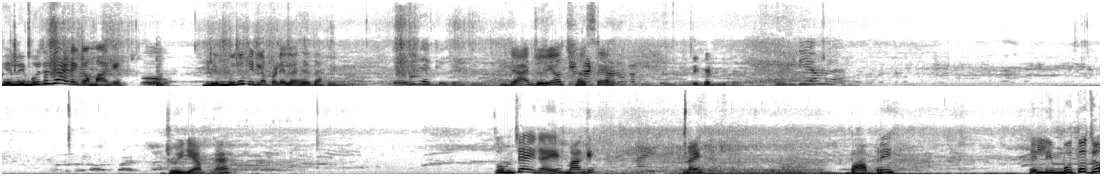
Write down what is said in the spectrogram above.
हे लिंबूचं झाड आहे का मागे हो लिंबूचं કેટલા પડેલા છે તા तेवढी टाकायची જા જોયા છસે तिखट तिखट मीडियम જોઈએ આપણે तुमचं आहे का हे मागे नाही बापरे हे लिंबू तर जो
